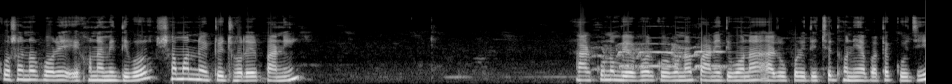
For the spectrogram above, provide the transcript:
কষানোর পরে এখন আমি দিব সামান্য একটু ঝোলের পানি। আর কোনো ব্যবহার করব না, পানি দিব না। আর উপরে দিচ্ছে ধনিয়া পাতা কুচি।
